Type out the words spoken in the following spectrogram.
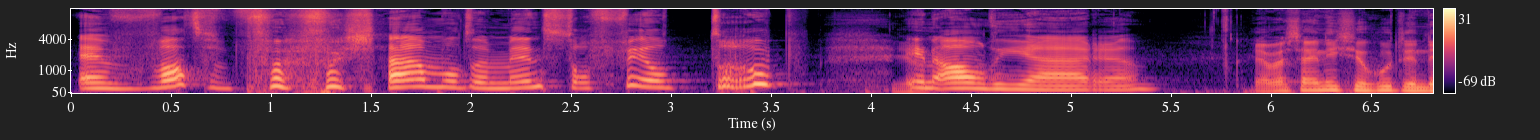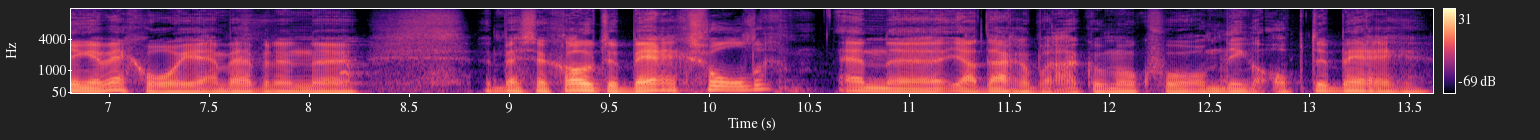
En wat ver- verzamelt een mens toch veel troep Ja. in al die jaren. Ja, wij zijn niet zo goed in dingen weggooien. En we hebben een eh, best een grote bergzolder. En eh, ja, daar gebruiken we hem ook voor om dingen op te bergen.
